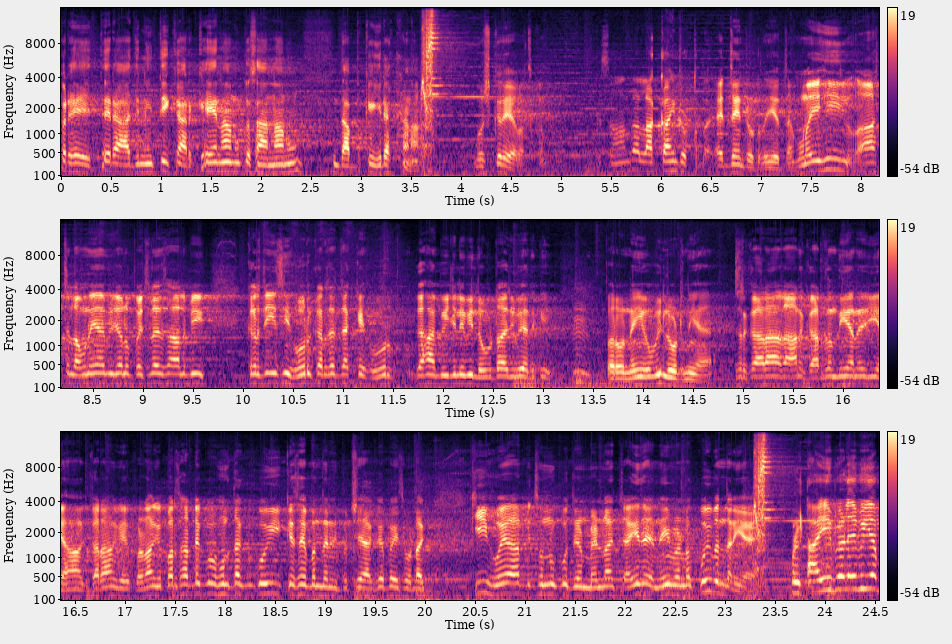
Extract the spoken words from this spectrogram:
ਪਰਹੇਜ਼ ਤੇ ਰਾਜਨੀਤੀ ਕਰਕੇ ਇਹਨਾਂ ਨੂੰ ਕਿਸਾਨਾਂ ਨੂੰ ਦੱਬ ਕੇ ਹੀ ਰੱਖਣਾ। ਮੁਸ਼ਕਿਲ ਹੈ ਬਸ ਕੰਮ। ਕਿਸਾਨ ਦਾ ਇਲਾਕਾ ਹੀ ਟੁੱਟਦਾ। ਇਦਾਂ ਹੀ ਟੁੱਟਦੀ ਇਦਾਂ ਹੁਣ ਇਹੀ ਆਸ ਚ ਲਾਉਨੇ ਆ ਵੀ ਚਲੋ ਪਿਛਲੇ ਸਾਲ ਵੀ ਕਰਜ਼ੇ ਸੀ ਹੋਰ ਕਰਜ਼ਾ ਚੱਕ ਕੇ ਹੋਰ ਗਾਹਾਂ ਬਿਜਲੀ ਵੀ ਲੋਟ ਆ ਜੂਵੇ ਐਤਕੀ। ਪਰ ਉਹ ਨਹੀਂ ਉਹ ਵੀ ਲੋਟ ਨਹੀਂ ਆਇਆ। ਸਰਕਾਰਾਂ ਐਲਾਨ ਕਰ ਦਿੰਦੀਆਂ ਨੇ ਜੀ ਹਾਂ ਕਰਾਂਗੇ ਫੜਾਂਗੇ ਪਰ ਸਾਡੇ ਕੋਲ ਹੁਣ ਤੱਕ ਕੋਈ ਕਿਸੇ ਬੰਦੇ ਨੇ ਪੁੱਛਿਆ ਕਿ ਭਾਈ ਤੁਹਾਡਾ ਕੀ ਹੋਇਆ ਵੀ ਤੁਹਾਨੂੰ ਕੁਝ ਮਿਲਣਾ ਚਾਹੀਦਾ ਨਹੀਂ ਮਿਲਣਾ ਕੋਈ ਬੰਦਾ ਨਹੀਂ ਆਇਆ। ਪਲਟਾਈ ਵੇਲੇ ਵੀ ਅਬ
